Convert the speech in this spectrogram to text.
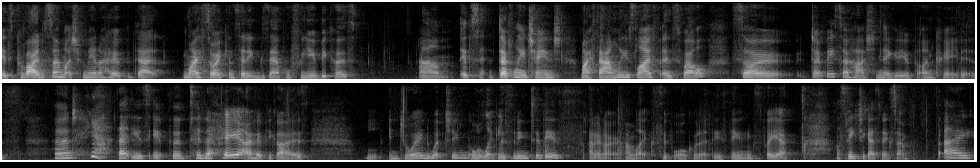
It's provided so much for me and I hope that my story can set an example for you because um, it's definitely changed my family's life as well. So don't be so harsh and negative on creators. And yeah, that is it for today. I hope you guys enjoyed watching or like listening to this. I don't know, I'm like super awkward at these things. But yeah, I'll speak to you guys next time. Bye.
